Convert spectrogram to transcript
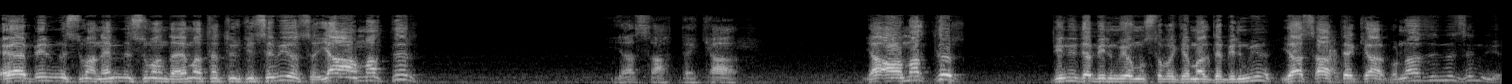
Eğer bir Müslüman hem Müslüman da hem Atatürk'ü seviyorsa ya ahmaktır ya sahtekar. Ya ahmaktır. Dini de bilmiyor Mustafa Kemal de bilmiyor. Ya sahtekar. Bunu Aziz Nesin diyor.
